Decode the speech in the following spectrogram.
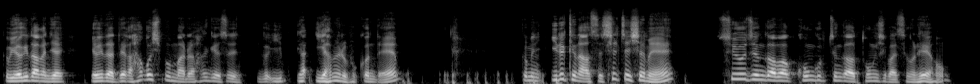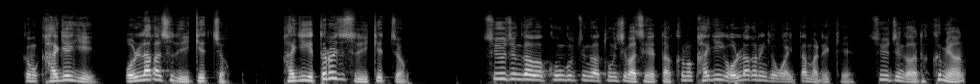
그럼 여기다가 이제 여기다 내가 하고 싶은 말을 하기 위해서 이거 이, 이 화면을 볼 건데 그러면 이렇게 나왔어요. 실제 시험에 수요 증가와 공급 증가가 동시 발생을 해요. 그럼 가격이 올라갈 수도 있겠죠. 가격이 떨어질 수도 있겠죠. 수요 증가와 공급 증가가 동시 발생했다. 그러면 가격이 올라가는 경우가 있단 말이에요. 이렇게 수요 증가가 더 크면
